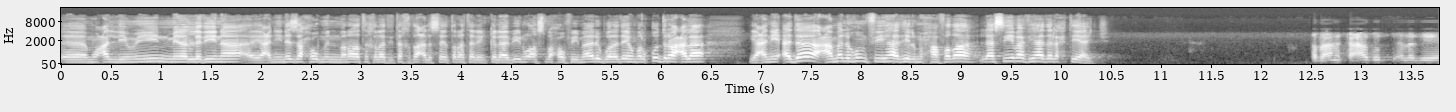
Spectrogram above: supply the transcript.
آه، معلمين من الذين آه، يعني نزحوا من مناطق التي تخضع لسيطرة الانقلابيين وأصبحوا في مارب ولديهم القدرة على يعني أداء عملهم في هذه المحافظة لا سيما في هذا الاحتياج طبعا التعاقد الذي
